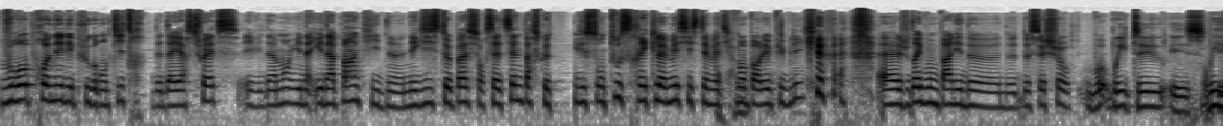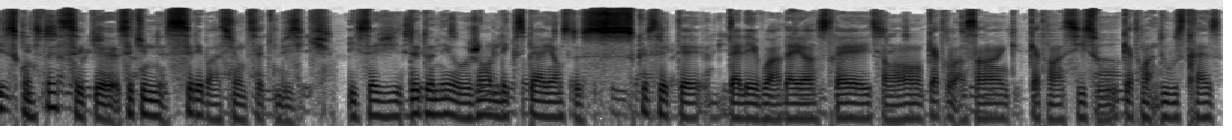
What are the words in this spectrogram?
Vous reprenez les plus grands titres de Dire Straits, évidemment. Il n'y en, a- il y en a pas un qui ne- n'existe pas sur cette scène parce qu'ils sont tous réclamés systématiquement par le public. Je voudrais que vous me parliez de, de, de ce show. What we do is Oui, ce qu'on fait, c'est que c'est une célébration de cette musique. Il s'agit de donner aux gens l'expérience de ce que c'était d'aller voir Dire Straits en 85, 86 ou 92, 13.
